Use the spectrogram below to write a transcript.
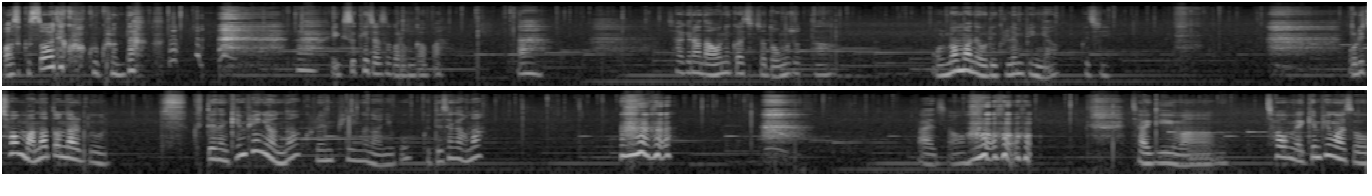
마스크 써야 될 것 같고 그런다. 아, 익숙해져서 그런가 봐. 아, 자기랑 나오니까 진짜 너무 좋다. 얼마 만에 우리 글램핑이야, 그지? 우리 처음 만났던 날도 그때는 캠핑이었나? 글램핑은 아니고 그때 생각나? 맞아. 자기 막 처음에 캠핑 와서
